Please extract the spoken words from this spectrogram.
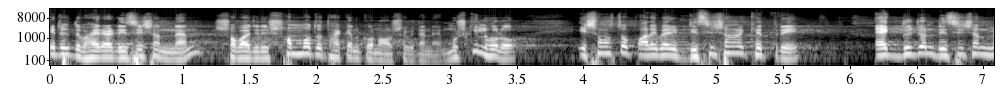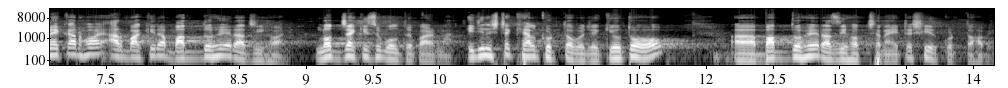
এটা যদি ভাইরা ডিসিশন নেন, সবাই যদি সম্মত থাকেন, কোনো অসুবিধা নেই। মুশকিল হলো এই সমস্ত পারিবারিক ডিসিশনের ক্ষেত্রে এক দুজন ডিসিশন মেকার হয় আর বাকিরা বাধ্য হয়ে রাজি হয়। লজ্জা কিছু বলতে পারে না। এই জিনিসটা খেয়াল করতে হবে যে কেউ তো বাধ্য হয়ে রাজি হচ্ছে না, এটা শেয়ার করতে হবে।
